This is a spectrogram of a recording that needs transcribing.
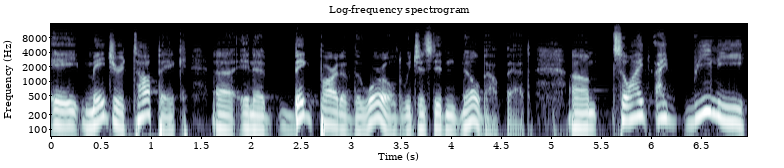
a major topic uh, in a big part of the world. We just didn't know about that. Um, so I, I really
